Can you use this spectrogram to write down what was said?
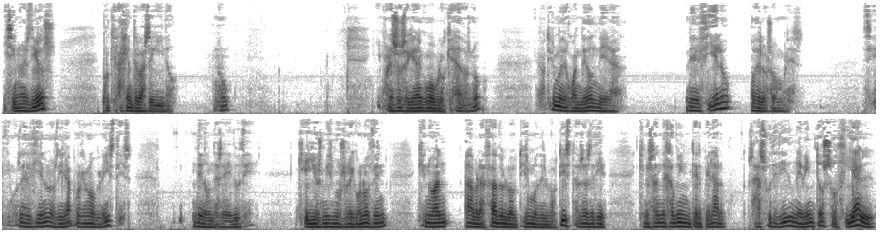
Y si no es Dios, porque la gente lo ha seguido, ¿no? Y por eso se quedan como bloqueados, ¿no? El bautismo de Juan, ¿de dónde era? ¿Del cielo o de los hombres? Si decimos del cielo nos dirá por qué no lo creísteis. ¿De dónde se deduce? Que ellos mismos reconocen que no han abrazado el bautismo del bautista, es decir, que nos han dejado interpelar. O sea, ha sucedido un evento social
